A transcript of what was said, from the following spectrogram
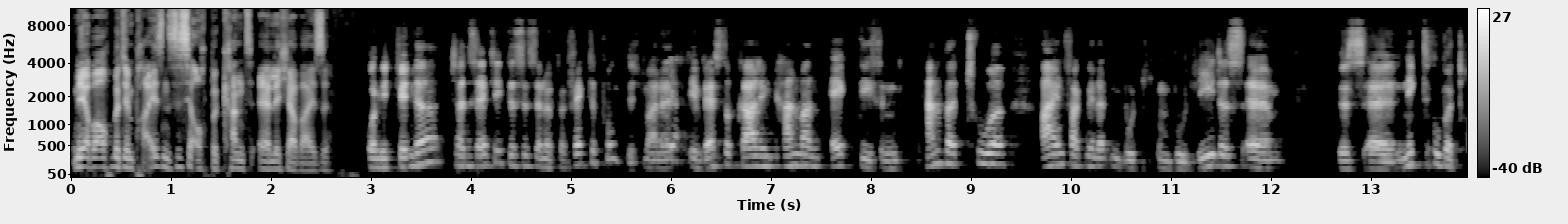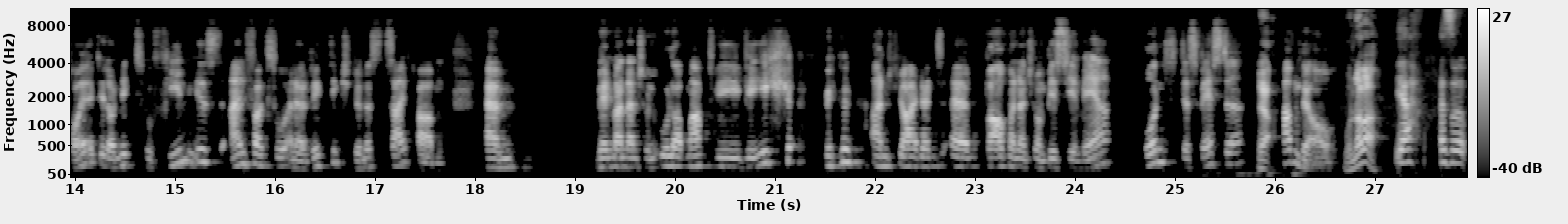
Nee, aber auch mit den Preisen, das ist ja auch bekannt, ehrlicherweise. Und ich finde tatsächlich, das ist ein perfekter Punkt. Ich meine, ja. in Westaustralien kann man echt diesen Camper-Tour einfach mit einem Budget, das, ähm, das äh, nicht überteuert oder nicht zu viel ist, einfach so eine richtig schöne Zeit haben. Ähm, wenn man dann schon Urlaub macht, wie, wie ich, anscheinend äh, braucht man dann schon ein bisschen mehr. Und das Beste ja. haben wir auch. Wunderbar. Ja, also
